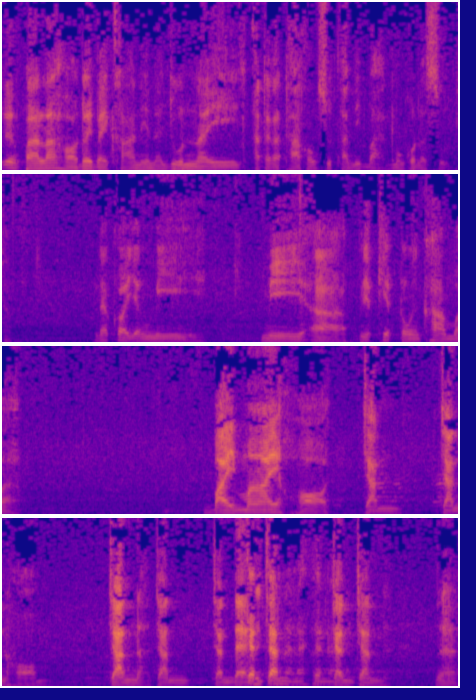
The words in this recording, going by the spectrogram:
เรื่องปาละห่อด้วยใบขาเนี่ยนะอยู่ในอัตถกถาของสุตตานิบาตมงคลสูตรครับ แล้วก็ยังมีมีเปรียบเทียบตรงกันข้ามว่า ใบไม้ห่อจันจันหอม จันจันจันแดงจันนะจันจันนะฮะ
